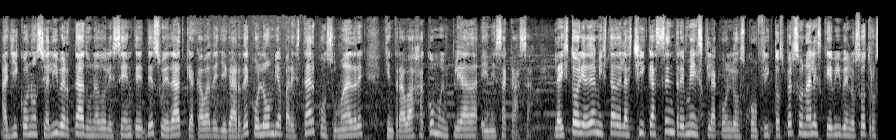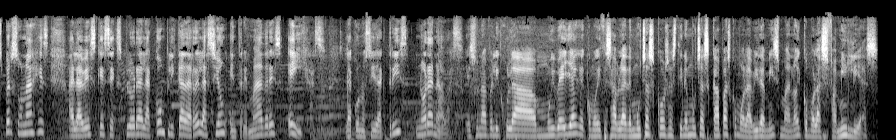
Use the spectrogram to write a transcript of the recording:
Allí conoce a Libertad, una adolescente de su edad que acaba de llegar de Colombia para estar con su madre, quien trabaja como empleada en esa casa. La historia de amistad de las chicas se entremezcla con los conflictos personales que viven los otros personajes, a la vez que se explora la complicada relación entre madres e hijas. La conocida actriz Nora Navas. Es una película muy bella que, como dices, habla de muchas cosas, tiene muchas capas como la vida misma, ¿no? Y como las familias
